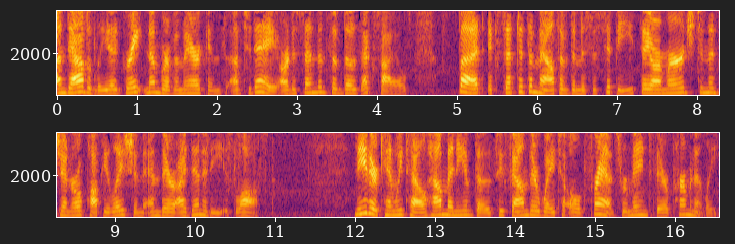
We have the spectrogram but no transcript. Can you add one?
Undoubtedly a great number of Americans of to day are descendants of those exiles, but, except at the mouth of the Mississippi, they are merged in the general population and their identity is lost. Neither can we tell how many of those who found their way to Old France remained there permanently.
